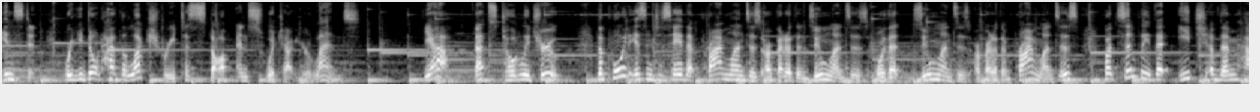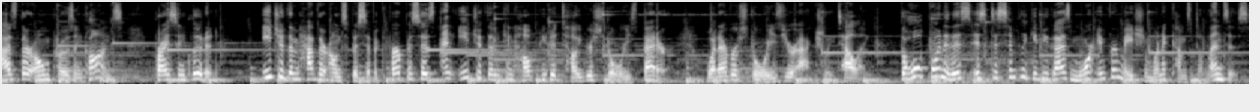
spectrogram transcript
instant, where you don't have the luxury to stop and switch out your lens. Yeah, that's totally true. The point isn't to say that prime lenses are better than zoom lenses or that zoom lenses are better than prime lenses, but simply that each of them has their own pros and cons, price included. Each of them have their own specific purposes and each of them can help you to tell your stories better, whatever stories you're actually telling. The whole point of this is to simply give you guys more information when it comes to lenses.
